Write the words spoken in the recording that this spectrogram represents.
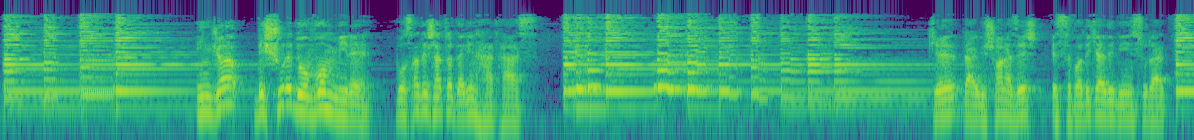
اینجا به شور دوم میره. وسعتش حتی در این حد هست. که درویشان ازش استفاده کرده به این صورت.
